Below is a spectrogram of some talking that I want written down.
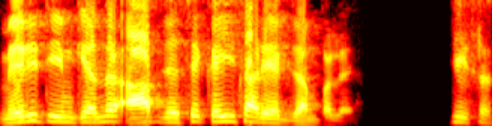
मेरी टीम के अंदर आप जैसे कई सारे एग्ज़ाम्पल है। जी सर।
